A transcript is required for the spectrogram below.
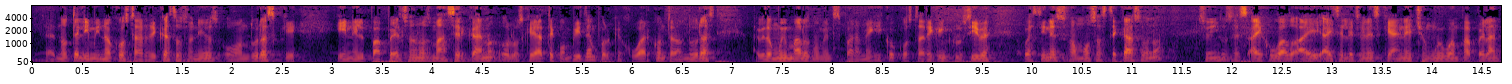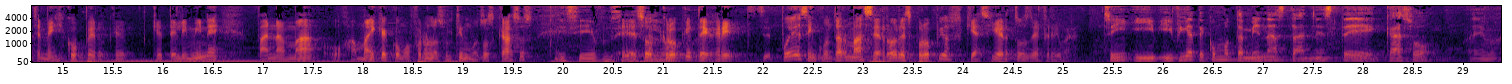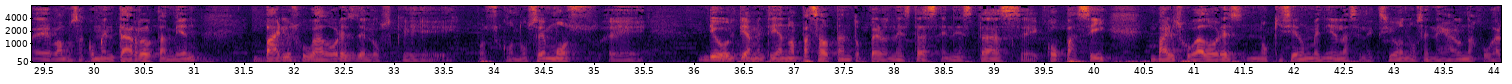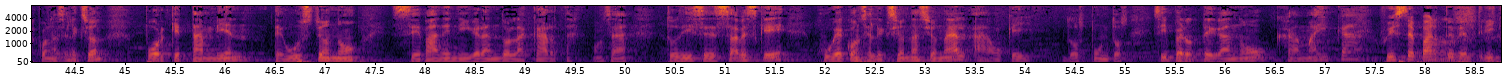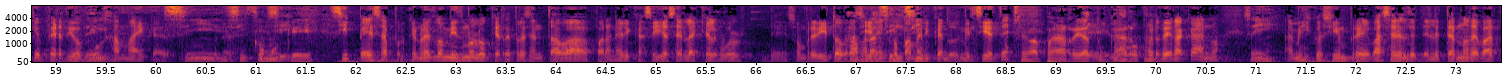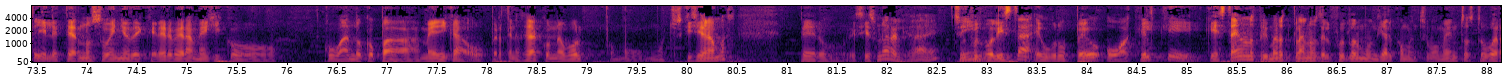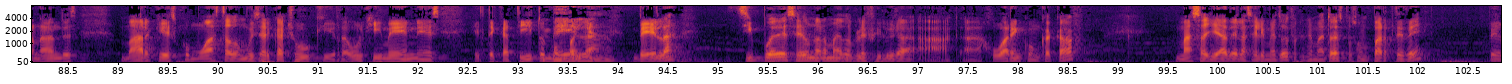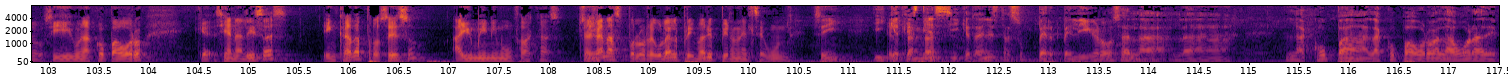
O sea, no te eliminó Costa Rica, Estados Unidos o Honduras, que en el papel son los más cercanos o los que ya te compiten, porque jugar contra Honduras ha habido muy malos momentos para México. Costa Rica, inclusive, pues tiene su famoso este caso, ¿no? Sí. Entonces, hay, jugado, hay, hay selecciones que han hecho muy buen papel ante México, pero que, que te elimine Panamá o Jamaica, como fueron los últimos dos casos. Sí, pues sí, es Eso creo que te puedes encontrar más errores propios que aciertos del rival. Sí, y, y fíjate cómo también hasta en este caso, eh, eh, vamos a comentarlo también, varios jugadores de los que pues conocemos, eh, digo, últimamente ya no ha pasado tanto, pero en estas, en estas eh, copas sí, varios jugadores no quisieron venir a la selección o se negaron a jugar con la selección, porque también, te guste o no, se va denigrando la carta. O sea, tú dices, ¿sabes qué? Jugué con selección nacional, ah, ok, dos puntos. Sí, pero te ganó Jamaica. Fuiste parte del tri que perdió Del- con Jamaica. Sí, sí, como que- Sí pesa, porque no es lo mismo lo que representaba para Nery Casillas hacerle aquel gol de sombrerito a Brasil, Brasil, en Copa sí. América en 2007. Se va para arriba eh, tu carta. perder acá, ¿no? Sí. A México siempre va a ser el, de- el eterno debate y el eterno sueño de querer ver a México jugando Copa América o pertenecer a Conmebol, como muchos quisiéramos. Pero sí es una realidad, ¿eh? Sí. El futbolista europeo o aquel que, que está en los primeros planos del fútbol mundial, como en su momento estuvo Hernández, Márquez, como ha estado muy cerca Chucky, Raúl Jiménez, el Tecatito, Vela. compañía, Vela, sí puede ser un arma de doble filo ir a, a- a jugar en CONCACAF, más allá de las eliminatorias, porque las eliminatorias pues, son parte de, pero sí una Copa Oro, que si analizas, en cada proceso hay un mínimo un fracaso. O sea, Sí. ganas por lo regular el primero y pierden el segundo. Sí, y que, que también estás- y que también está súper peligrosa la, la, la copa la copa oro a la hora de,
